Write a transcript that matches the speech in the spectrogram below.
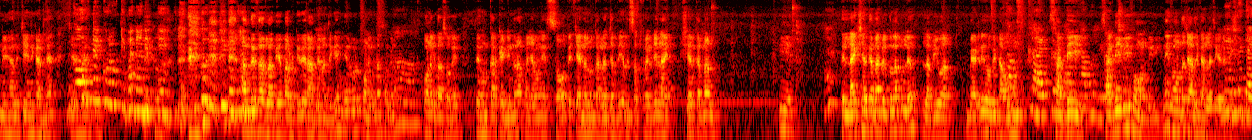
ਨੇਹਾ ਨੇ ਚੇਂਜ ਕਰ ਲਿਆ। ਬਿਕੋਜ਼ ਮੇਰੇ ਕੋ ਰੋਟੀ ਬਣਾਣੀ ਹੈ ਕੋ ਰੋਟੀ ਬਣਾਣੀ ਅੰਦੇ ਸਰ ਲਾਦੀ ਆਪਾਂ ਰੋਟੀ ਦੇ ਰਾਤ ਦੇ ਵੱਜ ਗਏ। ਮੇਰੇ ਕੋਲ ਪੌਣੇ 10 ਹੋ ਗਏ ਨਾ। ਪੌਣੇ 10 ਹੋ ਗਏ। ਤੇ ਹੁਣ ਕਰਕੇ ਡਿਨਰ ਆਪਾਂ ਜਾਵਾਂਗੇ 100 ਤੇ ਚੈਨਲ ਨੂੰ ਕਰ ਲਓ ਜਲਦੀ ਜਲਦੀ ਸਬਸਕ੍ਰਾਈਬ ਜੇ ਲਾਈਕ ਸ਼ੇਅਰ ਕਰਨਾ ਕੀ ਹੈ? ਤੇ ਲਾਈਕ ਸ਼ੇਅਰ ਕਰਨਾ ਬਿਲਕੁਲ ਨਾ ਭੁੱਲਿਓ। ਲਵ ਯੂ ਆਲ ਬੈਟਰੀ ਹੋ ਗਈ ਡਾਊਨ ਹੁਣ। ਸਾਡੀ ਸਾਡੀ ਵੀ ਫੋਨ ਦੀ ਵੀ। ਨਹੀਂ ਫੋਨ ਤਾਂ ਚਾਰਜ ਕਰ ਲਿਆ ਸੀਗਾ ਮੇਰੇ ਗੱਡੀ ਦੇ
